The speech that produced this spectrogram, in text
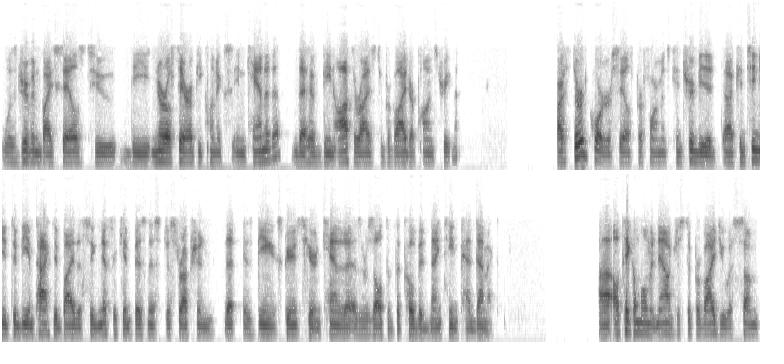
was driven by sales to the neurotherapy clinics in Canada that have been authorized to provide our PoNS treatment. Our third quarter sales performance uh, continued to be impacted by the significant business disruption that is being experienced here in Canada as a result of the COVID-19 pandemic. Uh, I'll take a moment now just to provide you with some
